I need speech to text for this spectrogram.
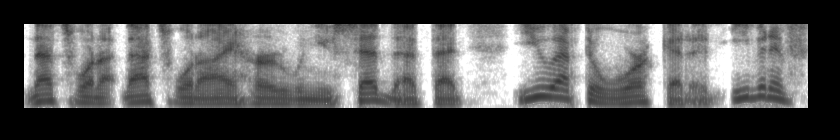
That's what that's what I heard when you said that that you have to work at it. Even if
